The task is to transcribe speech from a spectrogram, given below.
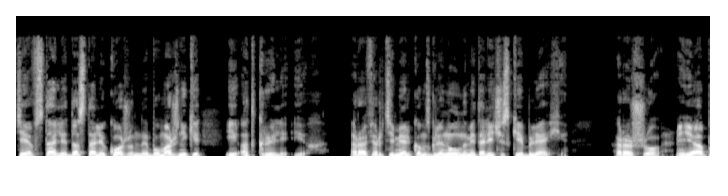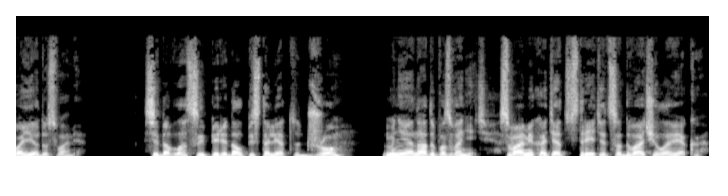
Те встали, достали кожаные бумажники и открыли их. Раферти мельком взглянул на металлические бляхи. «Хорошо, я поеду с вами». Седовласый передал пистолет Джо. «Мне надо позвонить. С вами хотят встретиться два человека.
